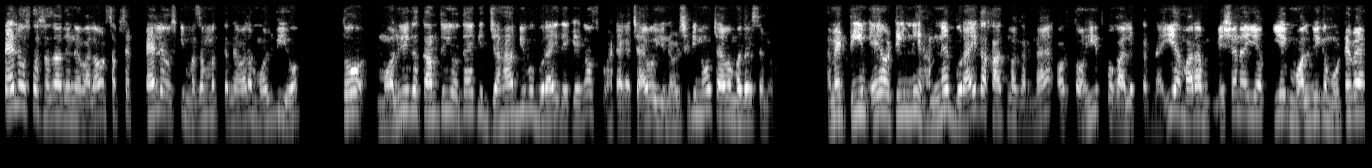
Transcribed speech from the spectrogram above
पहले उसको सजा देने वाला और सबसे पहले उसकी मजम्मत करने वाला मौलवी हो। तो मौलवी का काम तो ये होता है कि जहाँ भी वो बुराई देखेगा उसको हटाएगा चाहे वो यूनिवर्सिटी में हो चाहे वो मदरसे में हो। हमें टीम ए और टीम नहीं हमने बुराई का खात्मा करना है और तोहहीद को गालिब करना है। ये हमारा मिशन है ये ये एक मौलवी का मोटिव है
